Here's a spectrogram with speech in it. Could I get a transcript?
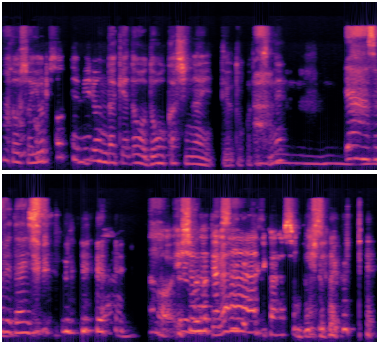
まあそうそう、寄り添ってみるんだけど、同化しないっていうところですね。いやーそれ大事ですね。一緒になって、難しいわーって悲しんでじゃなくて。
